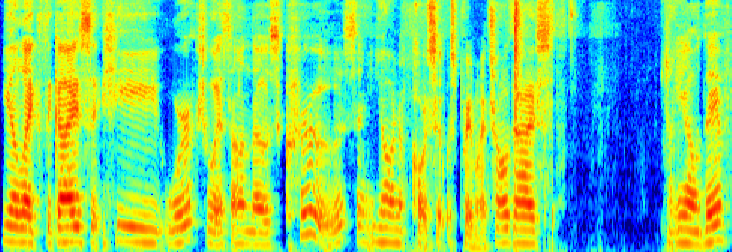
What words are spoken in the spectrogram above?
you know, like the guys that he worked with on those crews, and you know, and of course, it was pretty much all guys. You know, they've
